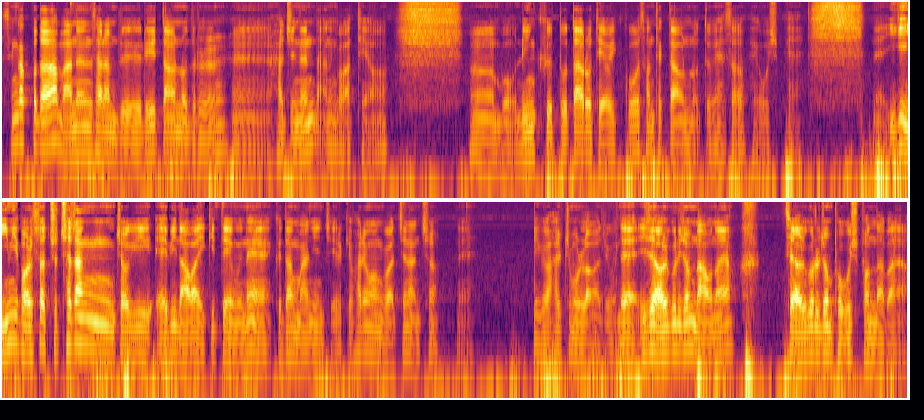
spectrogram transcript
생각보다 많은 사람들이 다운로드를 에, 하지는 않은 것 같아요. 어, 뭐 링크 또 따로 되어 있고 선택 다운로드 해서 150회. 네, 이게 이미 벌써 주차장 저기 앱이 나와 있기 때문에 그닥 많이 이제 이렇게 활용한 것 같지는 않죠. 네. 이거 할 줄 몰라가지고. 네, 이제 얼굴이 좀 나오나요? 제 얼굴을 좀 보고 싶었나 봐요.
